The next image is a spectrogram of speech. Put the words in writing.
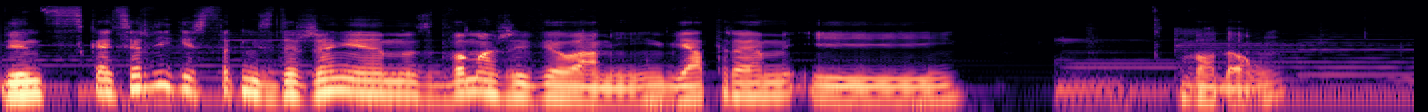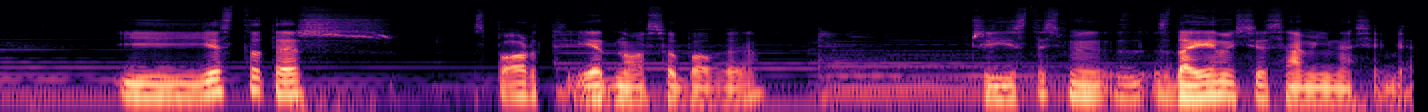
Więc kitesurfing jest takim zderzeniem z dwoma żywiołami, wiatrem i wodą. I jest to też sport jednoosobowy, czyli jesteśmy, zdajemy się sami na siebie.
